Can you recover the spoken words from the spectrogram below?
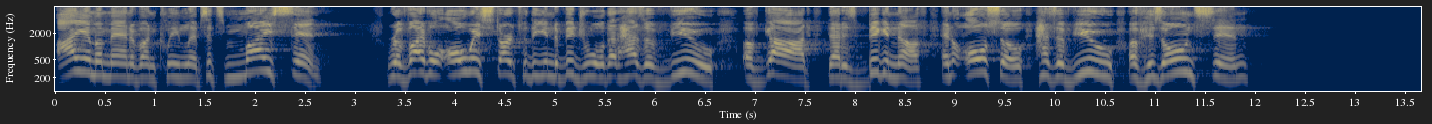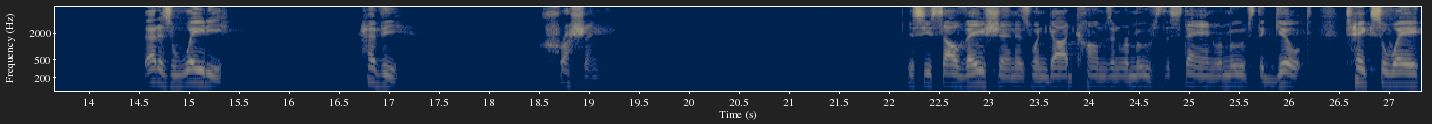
I am a man of unclean lips. It's my sin. Revival always starts with the individual that has a view of God that is big enough and also has a view of his own sin that is weighty, heavy, crushing. You see, salvation is when God comes and removes the stain, removes the guilt, takes away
